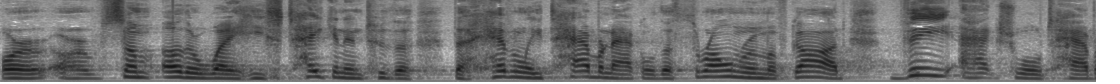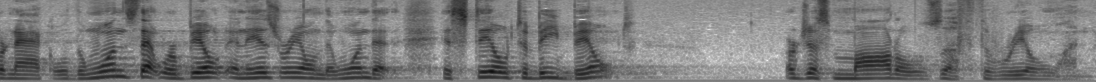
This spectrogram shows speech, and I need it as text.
or, or some other way, he's taken into the, the heavenly tabernacle, the throne room of God, the actual tabernacle, the ones that were built in Israel and the one that is still to be built are just models of the real one.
